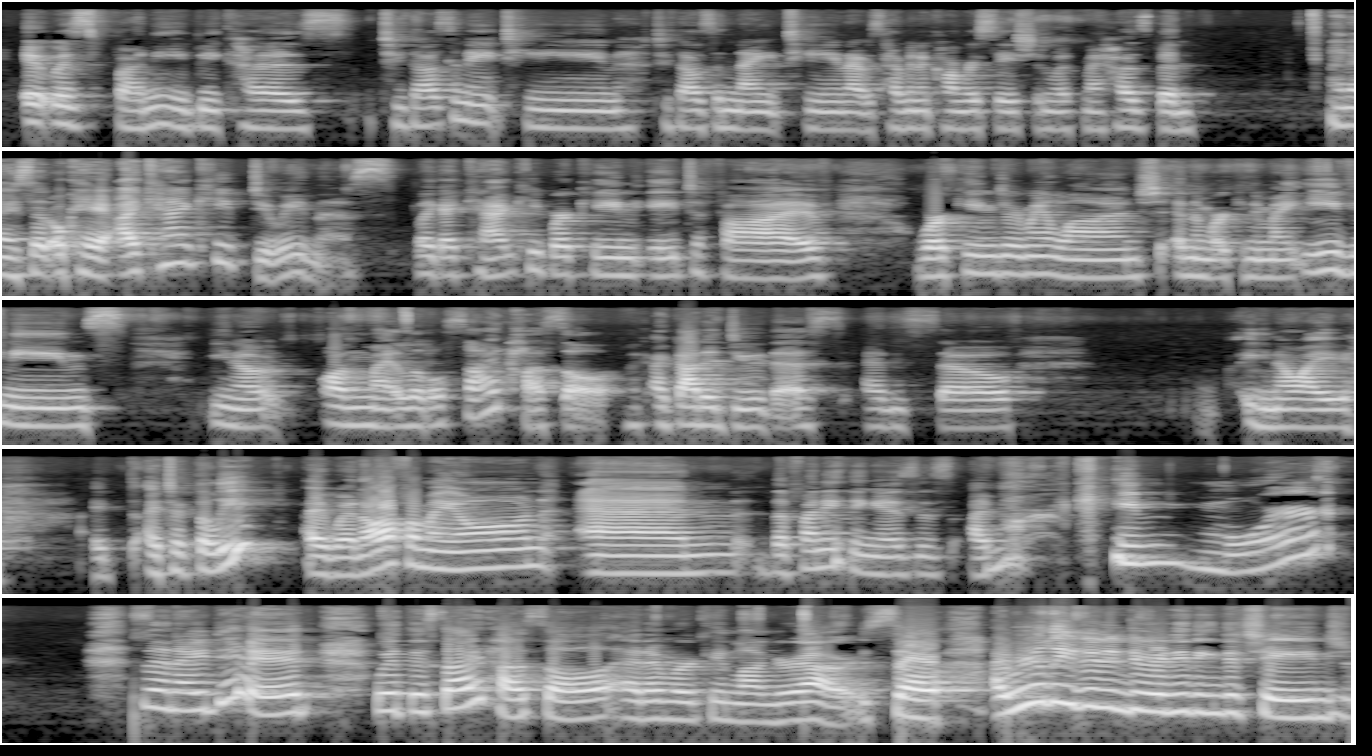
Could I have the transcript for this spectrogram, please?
it was funny because 2018, 2019, I was having a conversation with my husband and I said, okay, I can't keep doing this. Like I can't keep working eight to five, working during my lunch and then working in my evenings, you know, on my little side hustle. Like I got to do this. And so, you know, I, I, I took the leap. I went off on my own. And the funny thing is, is I'm working more than I did with the side hustle and I'm working longer hours. So I really didn't do anything to change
